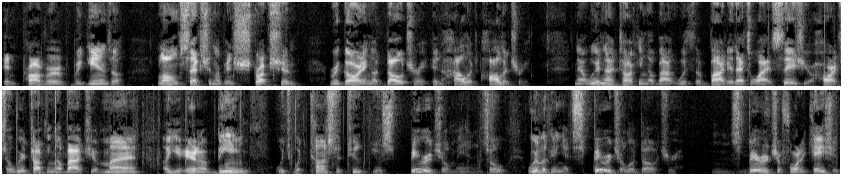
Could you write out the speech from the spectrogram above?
in Proverb begins a long section of instruction regarding adultery and harlotry. Now, we're not talking about with the body, that's why it says your heart. So, we're talking about your mind or your inner being, which would constitute your spiritual man. And so, we're looking at spiritual adultery, mm-hmm. spiritual fornication.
